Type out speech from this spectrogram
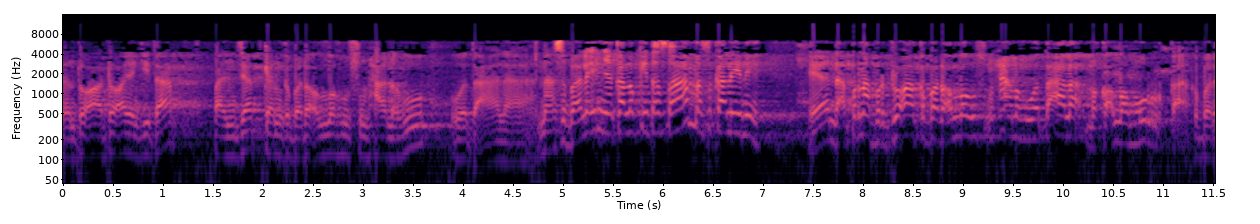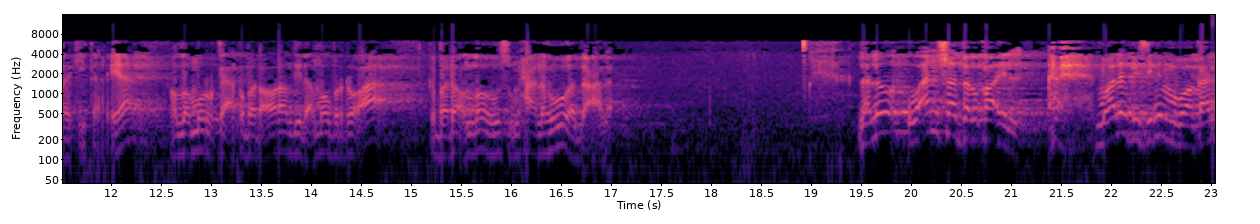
dan doa-doa yang kita panjatkan kepada Allah Subhanahu wa taala. Nah, sebaliknya kalau kita sama sekali nih ya tidak pernah berdoa kepada Allah Subhanahu wa taala maka Allah murka kepada kita. Ya Allah murka kepada orang tidak mau berdoa kepada Allah Subhanahu wa taala. Lalu wa ansyadal qail mualif di sini membawakan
